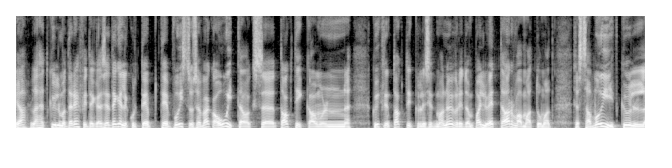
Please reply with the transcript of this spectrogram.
jah, lähed külmade rehvidega, see tegelikult teeb, teeb võistluse väga huvitavaks, taktika on, kõik need taktikalised manöövrid on palju ettearvamatumad, sest sa võid küll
